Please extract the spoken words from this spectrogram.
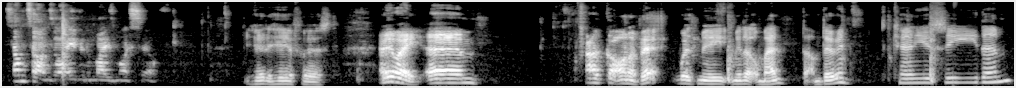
Sometimes I even amaze myself. You heard it here first. Anyway, um, I've got on a bit with me, me little men that I'm doing. Can you see them?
